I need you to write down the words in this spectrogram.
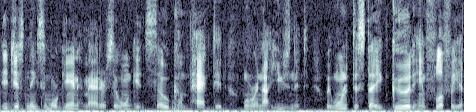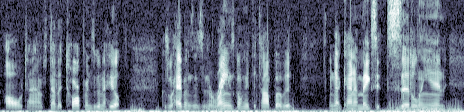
it just needs some organic matter so it won't get so compacted when we're not using it. We want it to stay good and fluffy at all times. Now the tarpin's gonna help because what happens is the rain's gonna hit the top of it and that kind of makes it settle in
